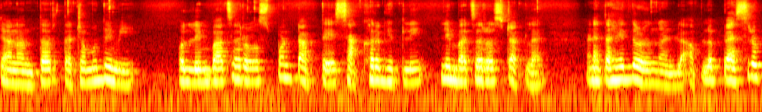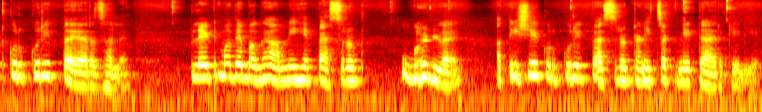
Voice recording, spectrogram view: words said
त्यानंतर त्याच्यामध्ये मी लिंबाचा रस पण टाकते साखर घेतली लिंबाचा रस टाकला आहे आणि आता हे दळून आणलं. आपलं पॅसरट कुरकुरीत तयार झालं आहे प्लेटमध्ये बघा मी हे पॅसरट उघडलं आहे अतिशय कुरकुरीत पॅसरट आणि चटणी तयार केली आहे.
